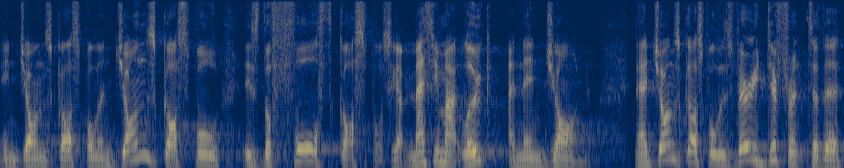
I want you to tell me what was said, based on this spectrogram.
in John's Gospel. And John's Gospel is the fourth Gospel. So you've got Matthew, Mark, Luke, and then John. Now, John's Gospel is very different to the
